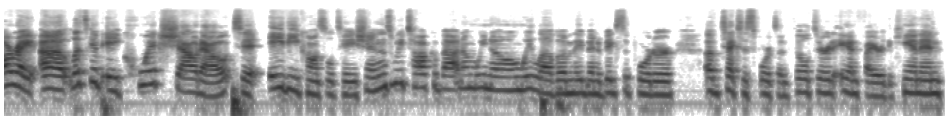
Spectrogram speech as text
All right, uh, let's give a quick shout out to AV Consultations. We talk about them, we know them, we love them. They've been a big supporter of Texas Sports Unfiltered and Fire the Cannon.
